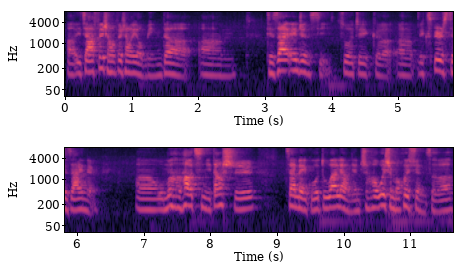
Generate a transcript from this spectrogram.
呃，一家非常非常有名的嗯 design agency 做这个呃 experience designer。嗯，我们很好奇，你当时在美国读完两年之后，为什么会选择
